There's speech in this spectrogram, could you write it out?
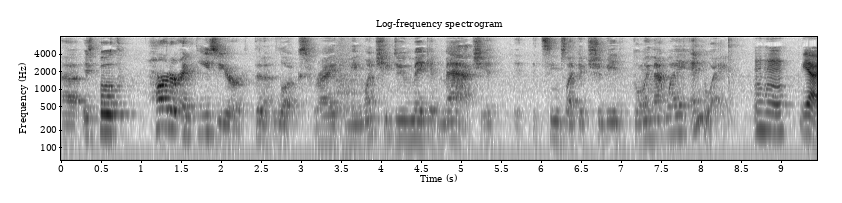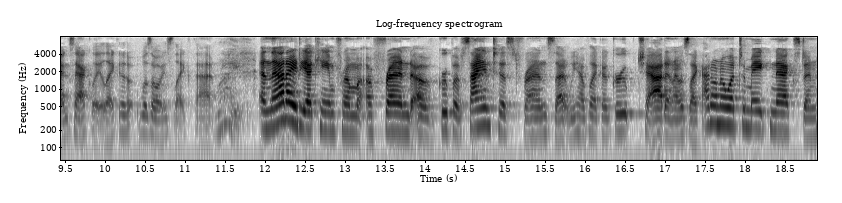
uh, is both harder and easier than it looks, right? I mean, once you do make it match, it, it, it seems like it should be going that way anyway. Mm-hmm. Yeah, exactly. Like it was always like that. Right. And that idea came from a friend, a group of scientist friends that we have like a group chat and I was like, I don't know what to make next and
